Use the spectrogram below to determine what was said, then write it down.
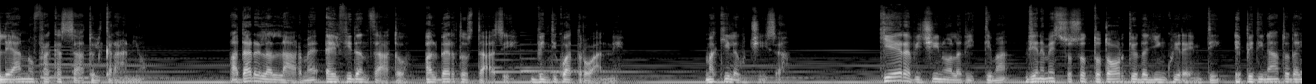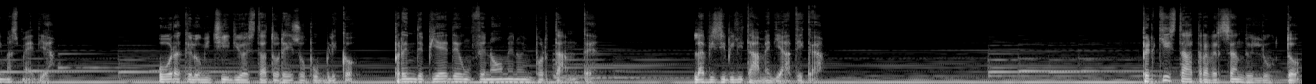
le hanno fracassato il cranio. A dare l'allarme è il fidanzato, Alberto Stasi, 24 anni. Ma chi l'ha uccisa? Chi era vicino alla vittima viene messo sotto torchio dagli inquirenti e pedinato dai mass media. Ora che l'omicidio è stato reso pubblico, prende piede un fenomeno importante, la visibilità mediatica. Per chi sta attraversando il lutto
